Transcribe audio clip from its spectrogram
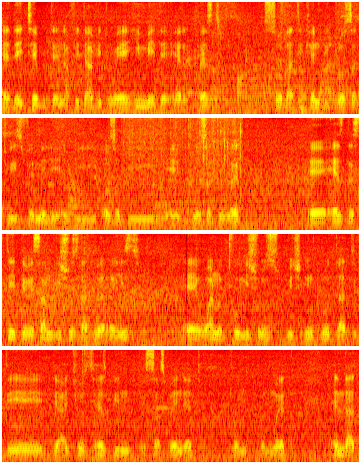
Uh, they tabled an affidavit where he made a, request so that he can be closer to his family and be also be uh, closer to work. Uh, as the state, there were some issues that were raised. Uh, one or two issues, which include that the, the accused has been suspended from, from work and that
